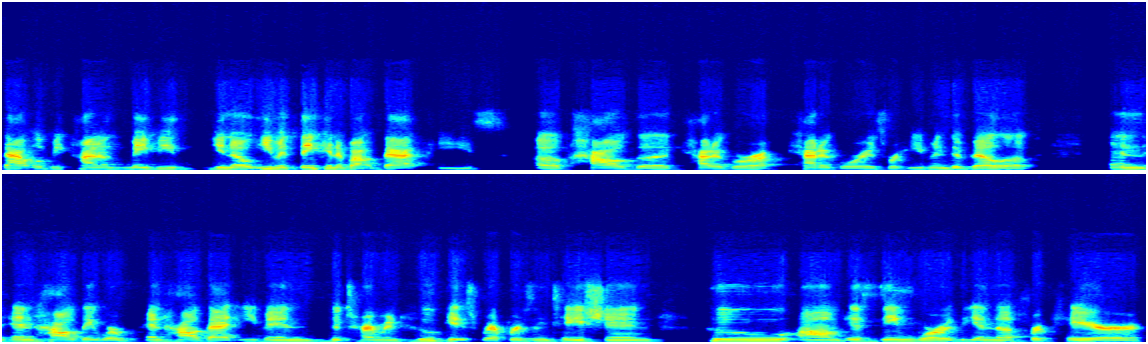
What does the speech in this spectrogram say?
that would be kind of maybe, you know, even thinking about that piece of how the category categories were even developed and and how they were and how that even determined who gets representation who um, is deemed worthy enough for care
